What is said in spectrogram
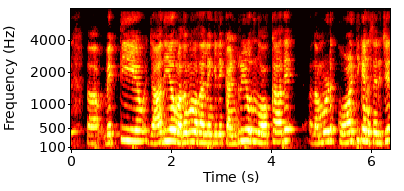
വ്യക്തിയോ ജാതിയോ മതമോ അതല്ലെങ്കിൽ കൺട്രിയോ ഒന്നും നോക്കാതെ നമ്മളുടെ ക്വാളിറ്റിക്ക് അനുസരിച്ച്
